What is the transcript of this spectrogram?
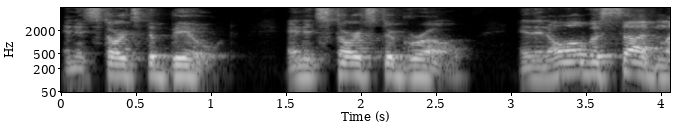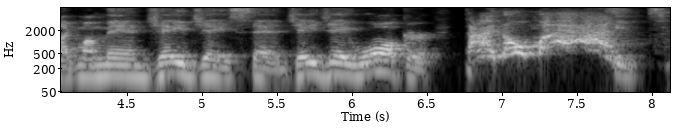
and it starts to build and it starts to grow. And then all of a sudden, like my man JJ said, JJ Walker, dynamite.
